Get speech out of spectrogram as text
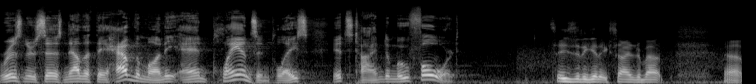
Risner says now that they have the money and plans in place, it's time to move forward. It's easy to get excited about uh,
